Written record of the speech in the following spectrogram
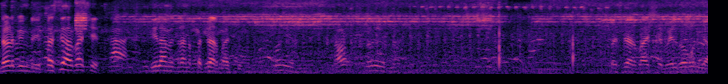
दड पिंपरी. पस्तीस हजार पाचशे? हा. दिला मित्रांनो पस्तीस हजार पाचशे. पस्तीस हजार पाचशे. बैल बघून घ्या.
